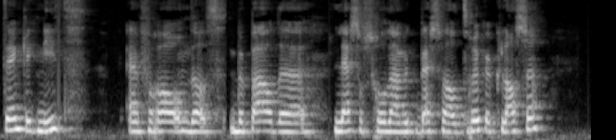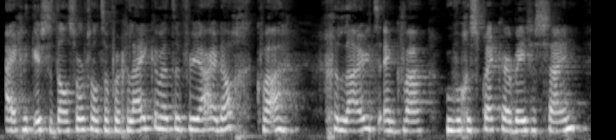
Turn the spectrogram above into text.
denk ik niet. En vooral omdat bepaalde les op school namelijk best wel drukke klassen. Eigenlijk is het dan soort van te vergelijken met een verjaardag qua geluid en qua hoeveel gesprekken er bezig zijn.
